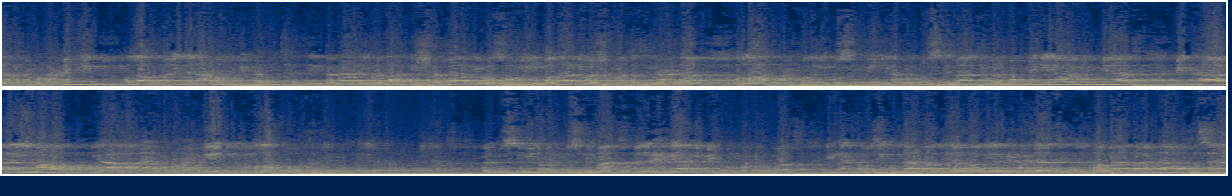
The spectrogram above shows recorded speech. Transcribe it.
يا أرحم الراحمين اللهم إنا نعوذ بك من جهد البلاء وضعف الشقاء وسوء القضاء وشماتة الأعداء اللهم أحفظ المسلمين والمسلمات والمؤمنين والمؤمنات من هذا المرض يا أرحم الراحمين. اللهم اغفر للمؤمنين والمؤمنات والمسلمين والمسلمات الأحياء منهم والأموات. إنك مجيب الدعوات يا قاضي الحاجات. ربنا ظلمنا أنفسنا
